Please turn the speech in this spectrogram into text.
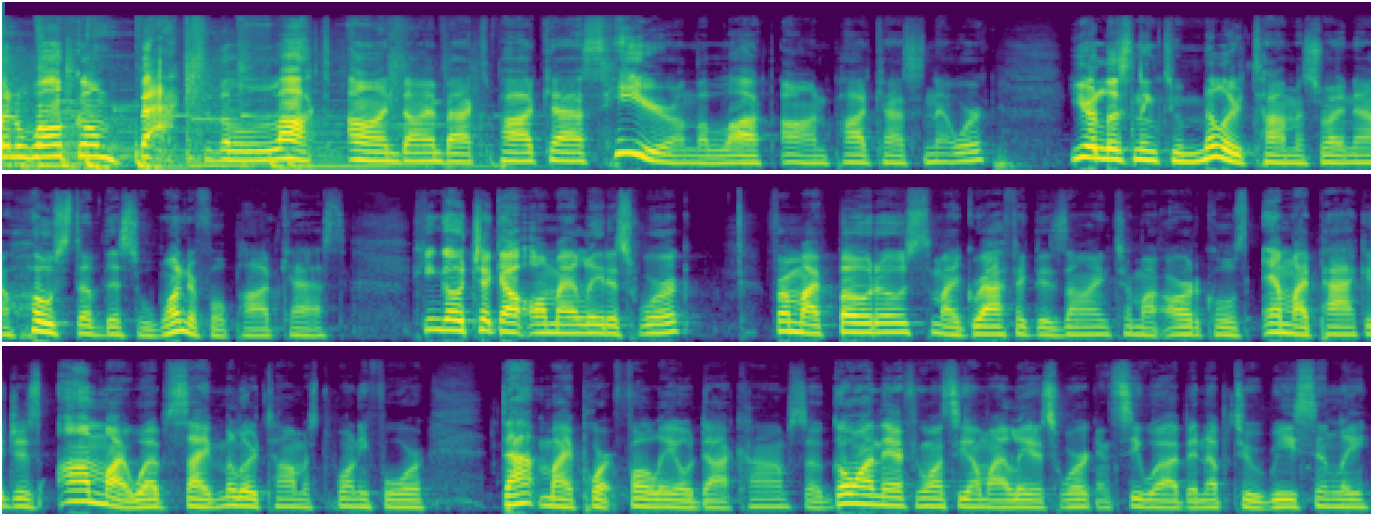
and welcome back to the Locked On Diamondbacks podcast here on the Locked On Podcast Network. You're listening to Miller Thomas right now, host of this wonderful podcast. You can go check out all my latest work from my photos to my graphic design to my articles and my packages on my website, millerthomas24.myportfolio.com. So go on there if you want to see all my latest work and see what I've been up to recently.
